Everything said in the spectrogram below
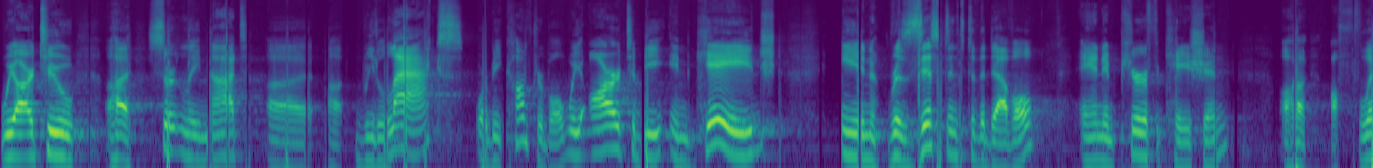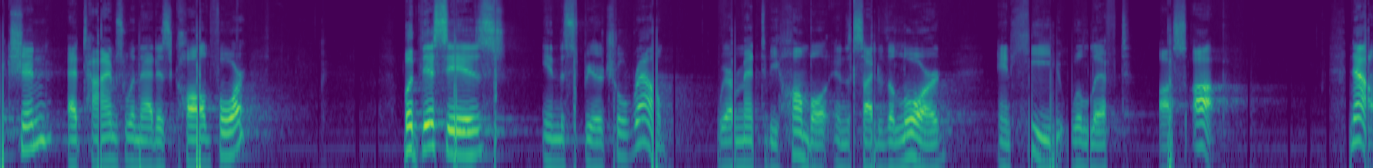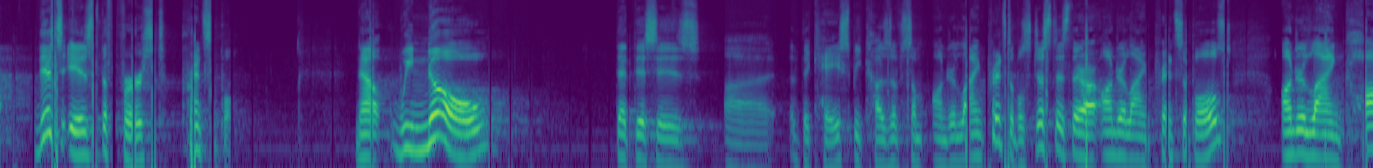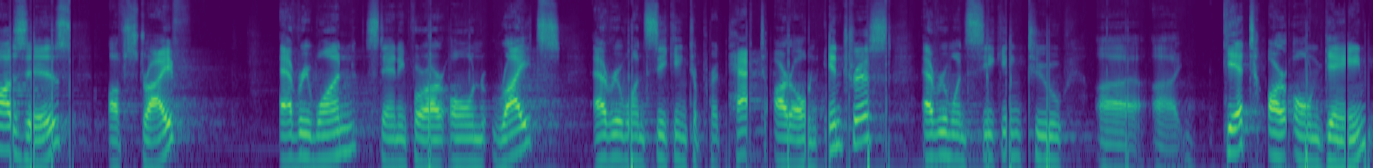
We are to uh, certainly not uh, uh, relax or be comfortable. We are to be engaged in resistance to the devil and in purification, uh, affliction at times when that is called for. But this is in the spiritual realm. We are meant to be humble in the sight of the Lord, and He will lift us up. Now, this is the first principle. Now, we know that this is uh, the case because of some underlying principles. Just as there are underlying principles, underlying causes of strife, everyone standing for our own rights, everyone seeking to protect our own interests, everyone seeking to uh, uh, get our own gain.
